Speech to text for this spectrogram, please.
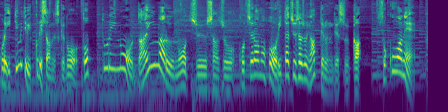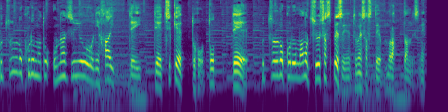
これ行ってみてびっくりしたんですけど、鳥取の大丸の駐車場、こちらの方、立体駐車場になってるんですが、そこはね、普通の車と同じように入っていって、チケットを取って、普通の車の駐車スペースに止めさせてもらったんですね。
